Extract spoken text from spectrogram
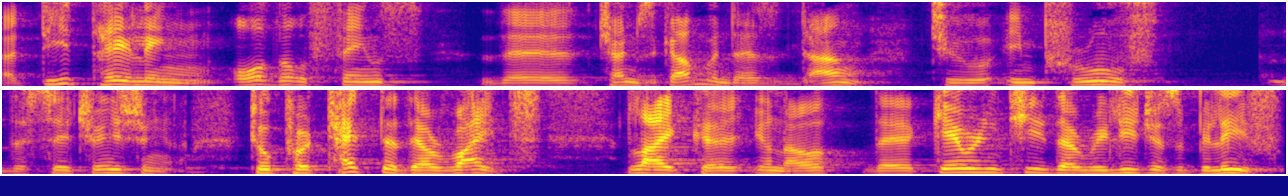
uh, detailing all those things the Chinese government has done to improve the situation, to protect their rights, like, uh, you know, they guarantee their religious belief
